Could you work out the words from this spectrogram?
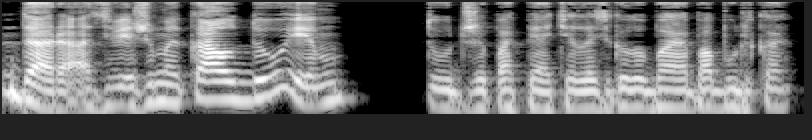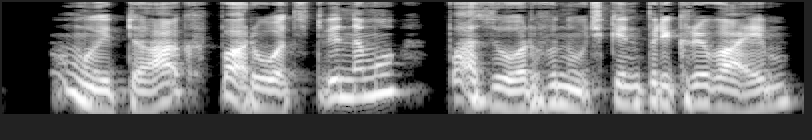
Да разве же мы колдуем? Тут же попятилась голубая бабулька. Мы так, по-родственному, позор внучкин прикрываем.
